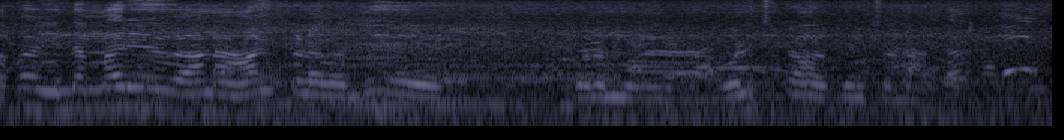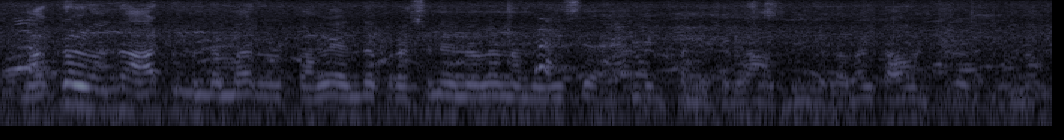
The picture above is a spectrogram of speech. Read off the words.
அப்போ இந்த மாதிரி ஆன ஆட்களை வந்து நம்ம ஒழிச்சிட்டோம் அப்படின்னு சொன்னாக்கா மக்கள் வந்து ஆட்டம் இந்த மாதிரி இருப்பாங்க. எந்த பிரச்சனைனாலும் நம்ம ஈஸியாக ஹேண்டில் பண்ணிக்கலாம் அப்படிங்கிறதான் காவல்துறை எண்ணம்.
